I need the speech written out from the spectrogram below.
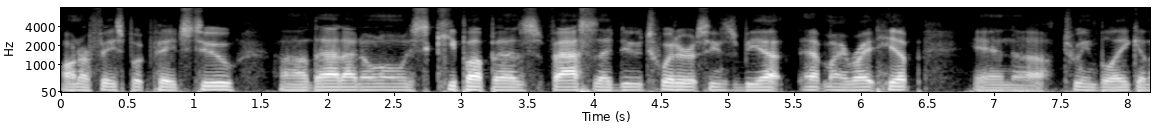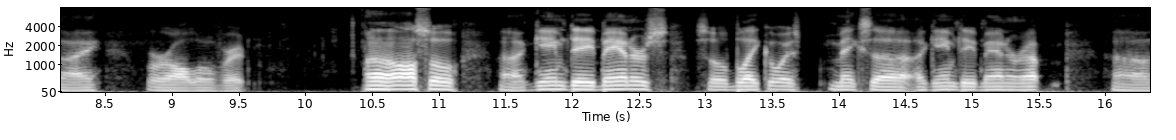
on our Facebook page too. Uh, that I don't always keep up as fast as I do Twitter. It seems to be at, at my right hip, and uh, between Blake and I, we're all over it. Uh, also, uh, game day banners. So Blake always makes a, a game day banner up uh,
